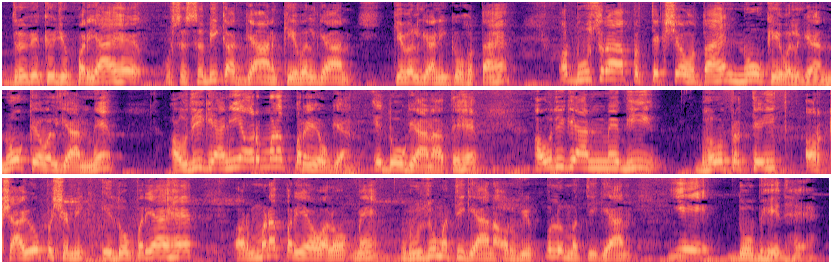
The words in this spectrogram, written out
द्रव्य के जो पर्याय है उस सभी का ज्ञान, केवल ज्ञान, केवल ज्ञानी को होता है। और दूसरा प्रत्यक्ष होता है नो केवल ज्ञान। नो केवल ज्ञान में अवधि ज्ञानी और मन प्रयोग ज्ञान। ये दो ज्ञान आते हैं। अवधि ज्ञान में भी भव प्रत्ययित और क्षायोपशमिक ये दो पर्याय है। और मन पर्याय वालों में रुजुमति ज्ञान और विपुलमति ज्ञान, ये दो भेद है।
